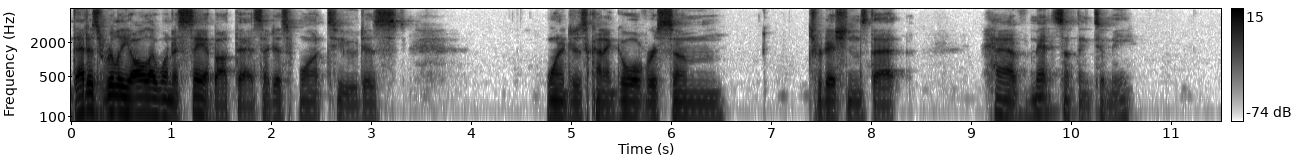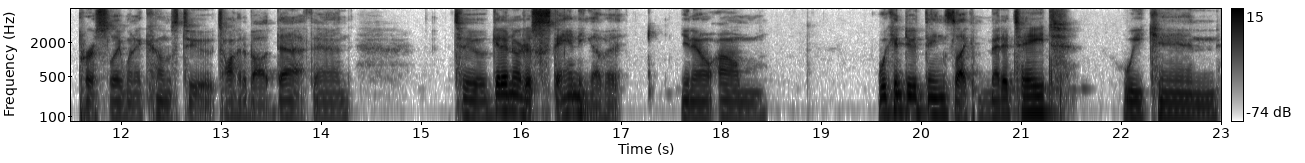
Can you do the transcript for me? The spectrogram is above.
that is really all I want to say about this. I just want to just want to just kind of go over some traditions that have meant something to me personally when it comes to talking about death and to get an understanding of it. You know, um, we can do things like meditate. We can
